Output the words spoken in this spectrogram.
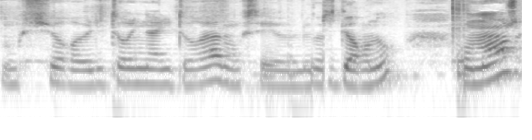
donc sur euh, Litorina litora, donc c'est euh, le bigorneau qu'on mange.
